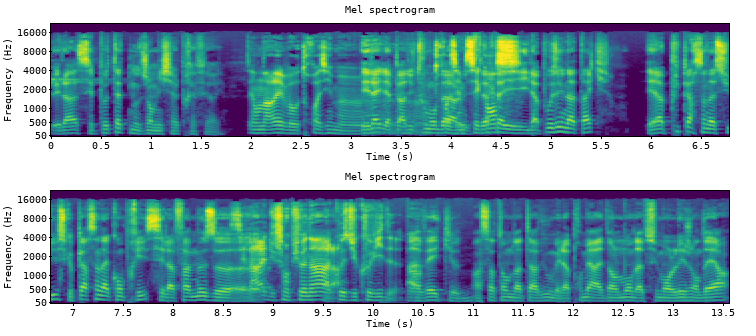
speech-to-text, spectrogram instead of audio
Et là, c'est peut-être notre Jean-Michel préféré. Et on arrive au troisième. Et là, il a perdu tout le monde Troisième séquence. Là, il a posé une attaque. Et là, plus personne à suivre, ce que personne n'a compris, c'est la fameuse. euh, C'est l'arrêt du championnat voilà. à cause du Covid. avec euh, un certain nombre d'interviews, mais la première est dans le monde absolument légendaire.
